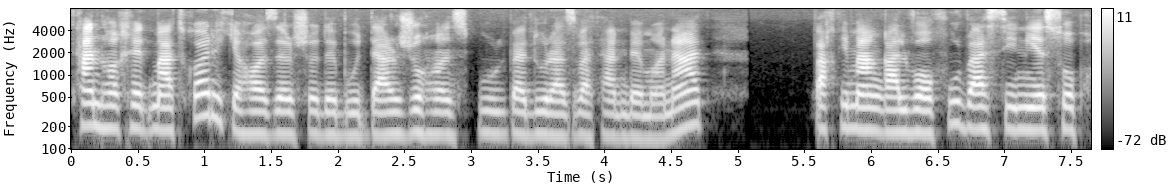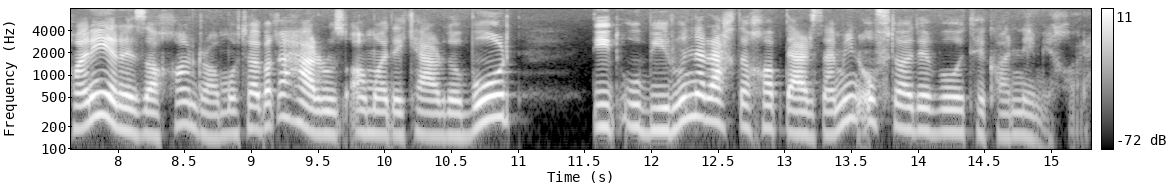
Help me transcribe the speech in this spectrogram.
تنها خدمتکاری که حاضر شده بود در جوهانسبورگ و دور از وطن بماند وقتی منقل وافور و سینی صبحانه رضاخان را مطابق هر روز آماده کرد و برد دید او بیرون رخت خواب در زمین افتاده و تکان نمی‌خورد.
